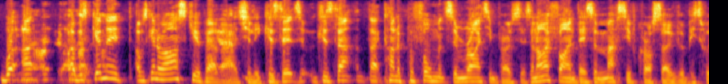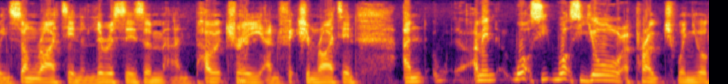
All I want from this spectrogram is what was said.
Well, you know, I, I, was gonna, I was gonna ask you about yeah. that actually, because because that that kind of performance and writing process, and I find there's a massive crossover between songwriting and lyricism and poetry and fiction writing. And I mean, what's what's your approach when you're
